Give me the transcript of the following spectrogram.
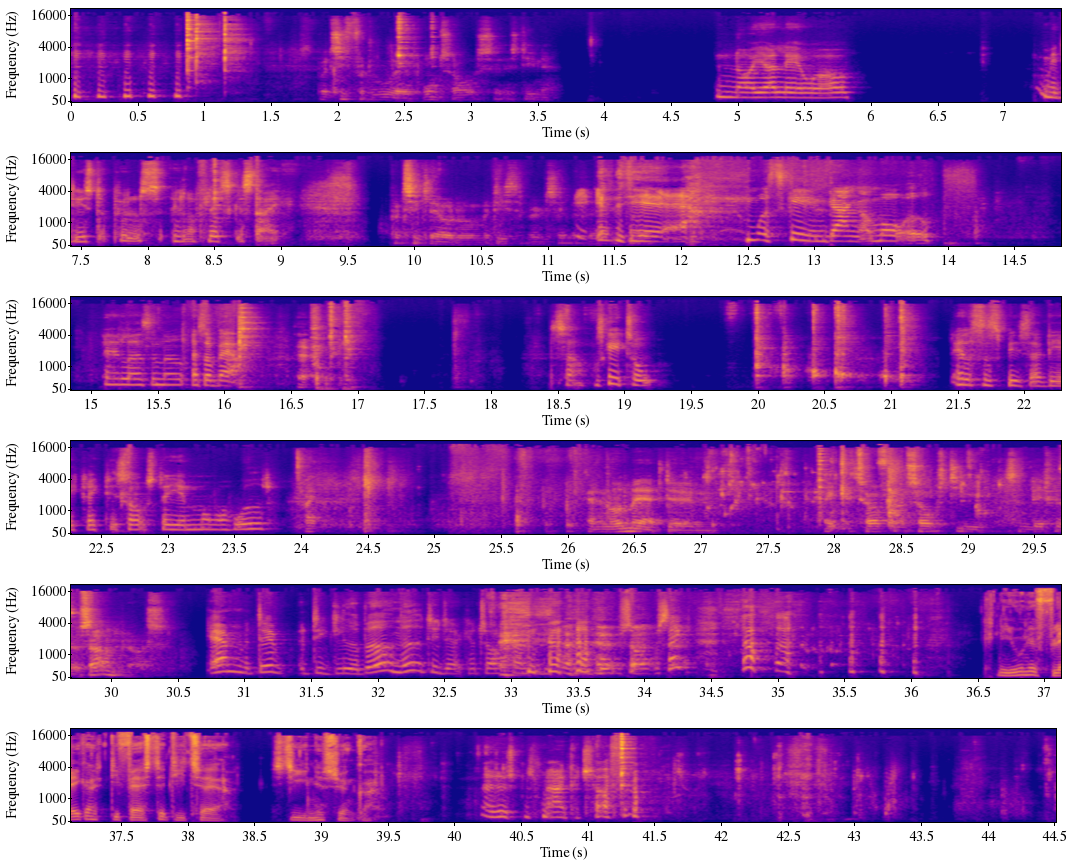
Hvor tit får du øh, brun sovs, øh, Stine? Når jeg laver medisterpøls eller flæskesteg. Hvor tit laver du med disse pølse? Ja, yeah, måske en gang om året. Eller sådan noget. Altså hver. Ja. Så måske to. Ellers så spiser vi ikke rigtig sovs derhjemme overhovedet. Nej. Er der noget med, at, øh, at kartofler og sovs, de sådan lidt hører sammen også? Jamen, det, de glider bedre ned, de der kartofler, når de kommer sovs, ikke? Knivene flækker de faste detaer. Stine synker. Jeg synes, den smager af kartofler.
